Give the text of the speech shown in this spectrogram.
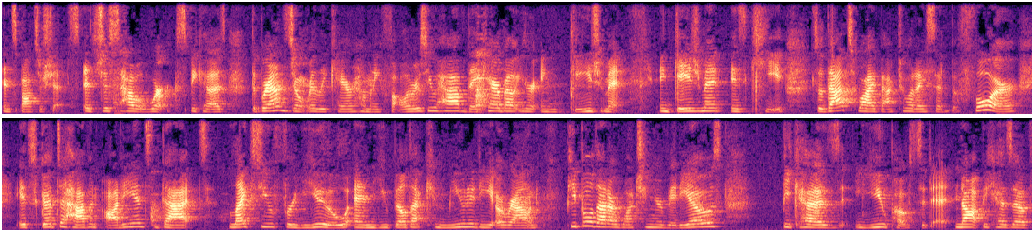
in sponsorships. It's just how it works because the brands don't really care how many followers you have. They care about your engagement. Engagement is key. So that's why, back to what I said before, it's good to have an audience that likes you for you and you build that community around people that are watching your videos because you posted it, not because of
